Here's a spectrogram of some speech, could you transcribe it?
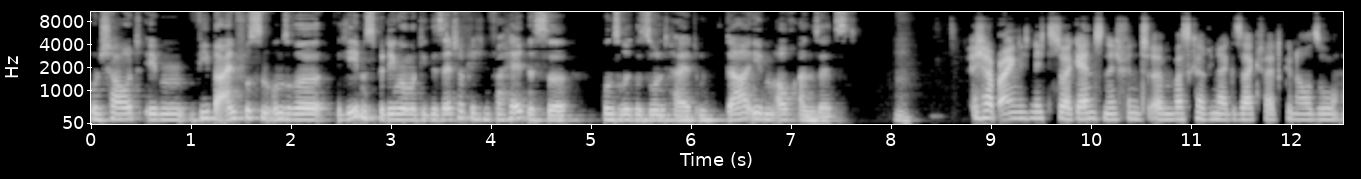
und schaut eben, wie beeinflussen unsere Lebensbedingungen und die gesellschaftlichen Verhältnisse unsere Gesundheit und da eben auch ansetzt. Hm. Ich habe eigentlich nichts zu ergänzen. Ich finde, ähm, was Karina gesagt hat, genauso.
